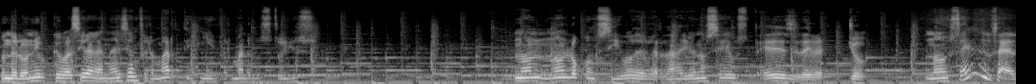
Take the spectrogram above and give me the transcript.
donde lo único que vas a ir a ganar es enfermarte y enfermar a los tuyos no, no lo consigo de verdad. Yo no sé ustedes, de ver, yo no sé, o sea,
